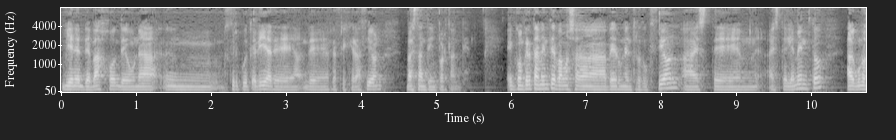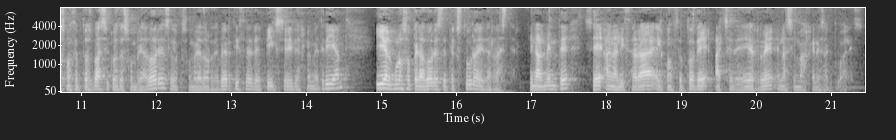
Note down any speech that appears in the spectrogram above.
vienen debajo de una mm, circuitería de refrigeración bastante importante. Concretamente vamos a ver una introducción a este, a este, elemento, algunos conceptos básicos de sombreadores, el sombreador de vértice, de píxel y de geometría, y algunos operadores de textura y de raster. Finalmente se analizará el concepto de HDR en las imágenes actuales.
